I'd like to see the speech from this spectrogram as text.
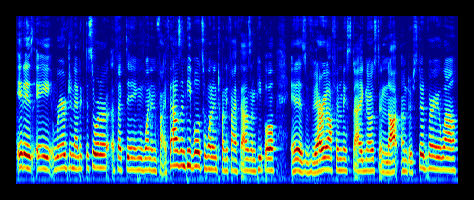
It is a rare genetic disorder affecting 1 in 5,000 people to 1 in 25,000 people. It is very often misdiagnosed and not understood very well.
